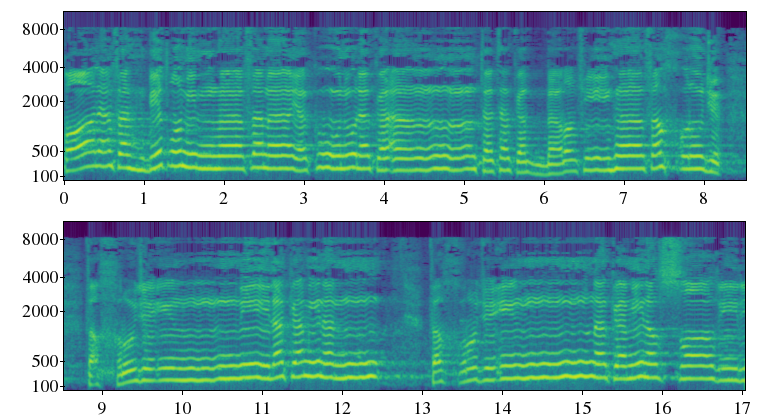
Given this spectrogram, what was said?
قال فاهبط منها فما يكون لك أن تتكبر فيها فاخرج فاخرج إني لك من. فاخرج إنك من الصاغرين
